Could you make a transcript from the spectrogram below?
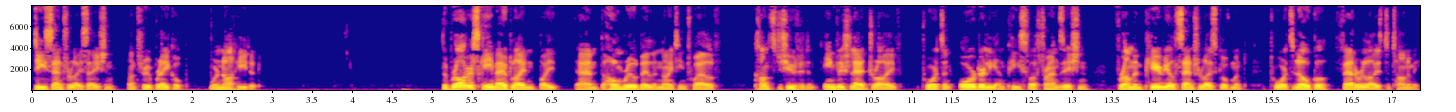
decentralisation and through breakup were not heeded. The broader scheme outlined by um, the Home Rule Bill in 1912 constituted an English led drive towards an orderly and peaceful transition from imperial centralised government towards local federalised autonomy.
